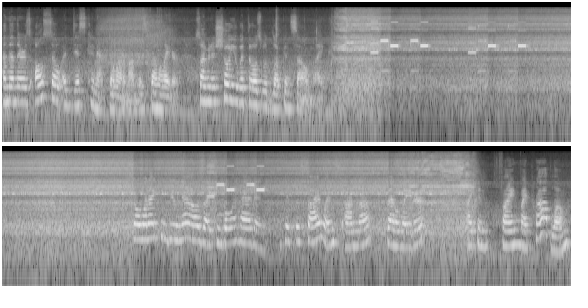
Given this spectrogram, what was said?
and then there's also a disconnect alarm on this ventilator. So I'm going to show you what those would look and sound like. So what I can do now is I can go ahead and hit the silence on the ventilator. I can find my problem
